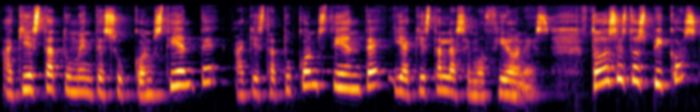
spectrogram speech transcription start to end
Aquí está tu mente subconsciente, aquí está tu consciente y aquí están las emociones. Todos estos picos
